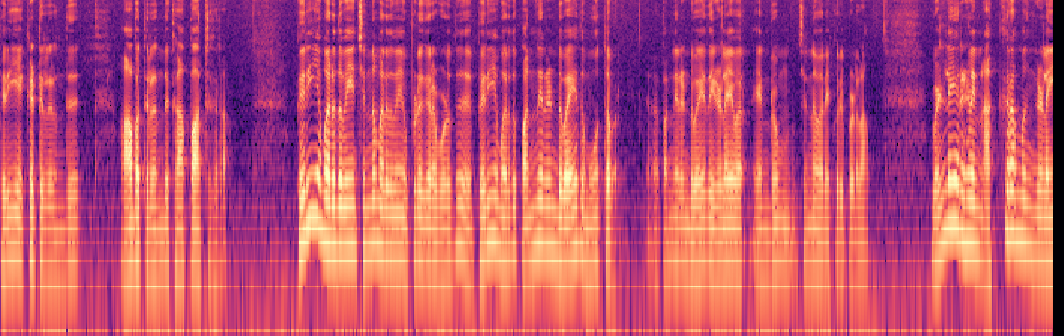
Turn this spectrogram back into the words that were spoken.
பெரிய இக்கட்டிலிருந்து ஆபத்திலிருந்து காப்பாற்றுகிறார். பெரிய மருதுவையும் சின்ன மருதுவையும் ஒப்பிடுகிற பொழுது பெரிய மருது பன்னிரெண்டு வயது மூத்தவர். பன்னிரெண்டு வயது இளையவர் என்றும் சின்னவரை குறிப்பிடலாம். வெள்ளையர்களின் அக்கிரமங்களை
